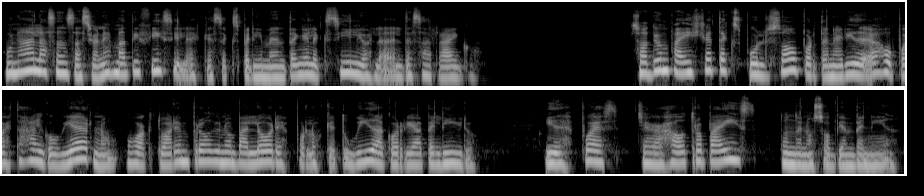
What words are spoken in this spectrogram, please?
Una de las sensaciones más difíciles que se experimenta en el exilio es la del desarraigo. Sos de un país que te expulsó por tener ideas opuestas al gobierno o actuar en pro de unos valores por los que tu vida corría peligro, y después llegas a otro país donde no sos bienvenida.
